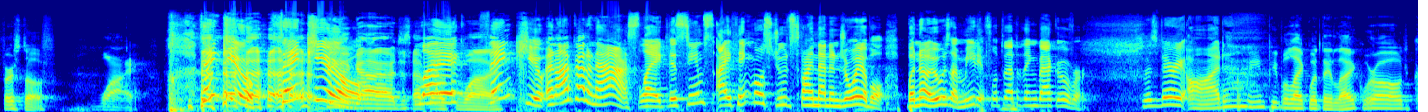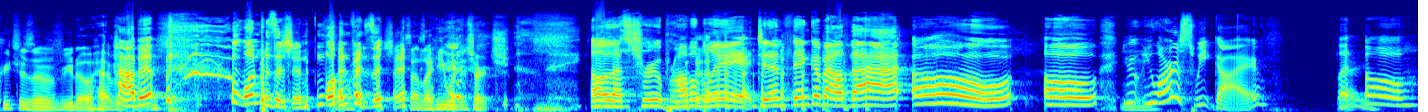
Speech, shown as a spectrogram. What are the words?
First off, why? "Thank you. Thank you." Guy, I just have to like, thank you. And I've got an ass. Like this seems I think most dudes find that enjoyable. But no, it was immediate flip that thing back over. It was very odd. I mean, people like what they like. We're all creatures of you know habit. Habit. one position. One position. Sounds like he went to church. Oh, that's true. Probably didn't think about that. Oh, oh, you you are a sweet guy, but Hey. oh,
